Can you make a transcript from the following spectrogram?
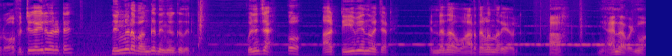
പ്രോഫിറ്റ് കയ്യിൽ വരട്ടെ. നിങ്ങളുടെ പങ്ക് നിങ്ങൾക്ക് തരും. കുഞ്ഞച്ചാ ഓ. ആ ടി വി എന്ന് വെച്ചാട്ടെ. എന്നതാ വാർത്തകളെന്നറിയാമല്ലോ ആ ഞാൻ ഇറങ്ങുവാ.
